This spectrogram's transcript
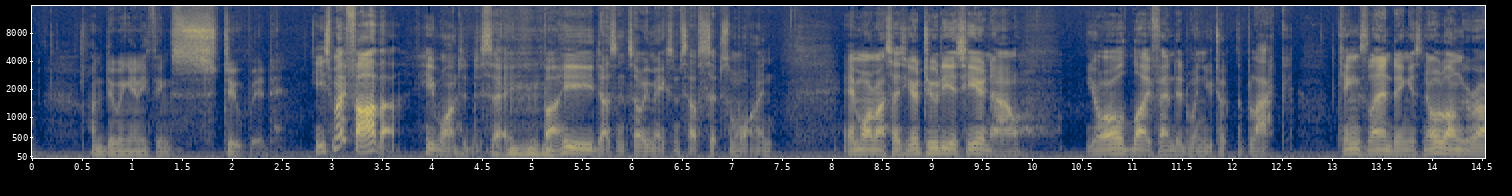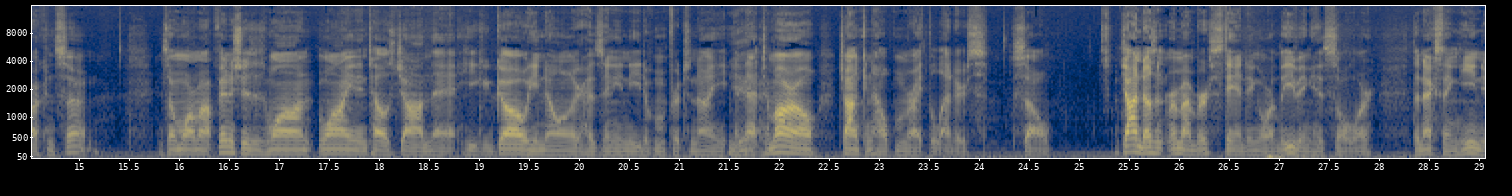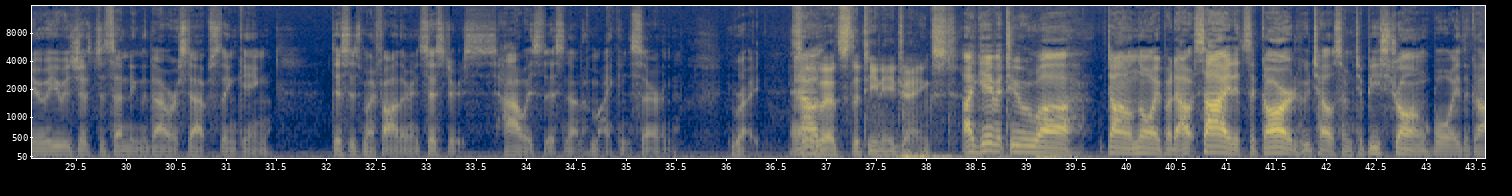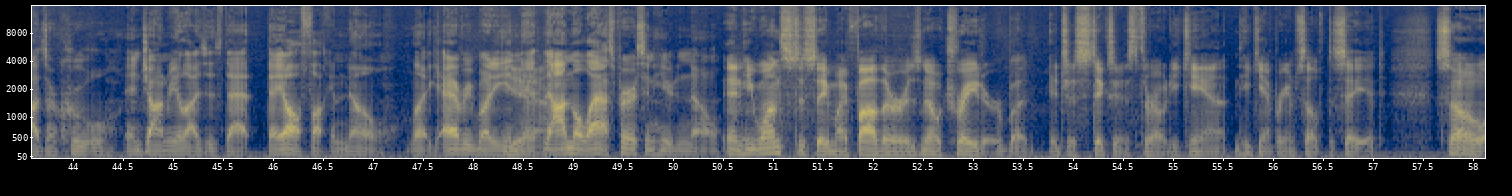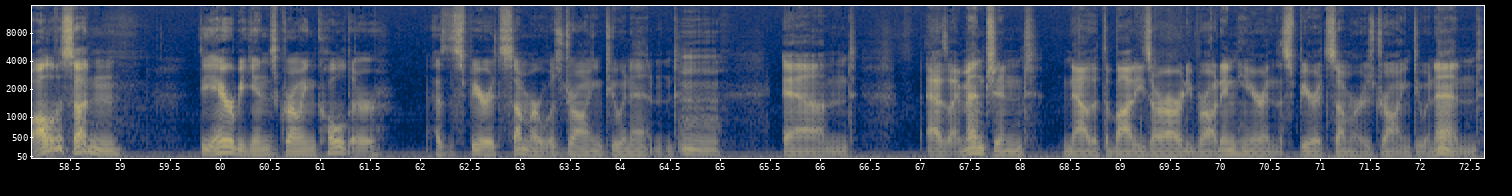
on doing anything stupid. He's my father, he wanted to say, but he doesn't, so he makes himself sip some wine. And Mormont says, Your duty is here now. Your old life ended when you took the black. King's Landing is no longer our concern. And so Mormont finishes his wine, wine and tells Jon that he could go. He no longer has any need of him for tonight, and that tomorrow Jon can help him write the letters. So Jon doesn't remember standing or leaving his solar. The next thing he knew, he was just descending the dour steps, thinking, "This is my father and sisters. How is this none of my concern?" Right. And so I was- that's the teenage angst. I gave it to uh, Donal Noye, but outside it's the guard who tells him to be strong, boy. The gods are cruel, and Jon realizes that they all fucking know. Like everybody in Yeah. it, I'm the last person here to know. And he wants to say my father is no traitor, but it just sticks in his throat. He can't he can't bring himself to say it. So all of a sudden, the air begins growing colder as the spirit summer was drawing to an end. Mm. And as I mentioned, now that the bodies are already brought in here and the spirit summer is drawing to an end,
